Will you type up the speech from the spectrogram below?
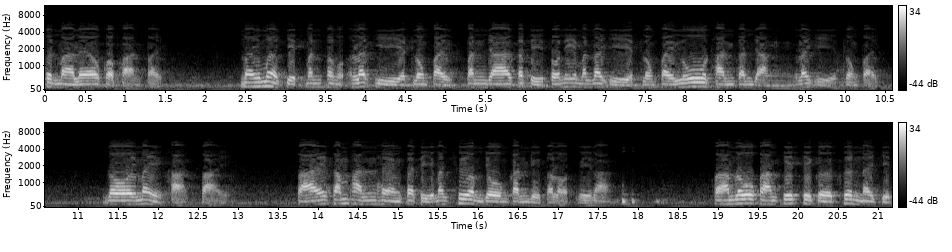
ขึ้นมาแล้วก็ผ่านไป ในเมื่อจิตมันสงบละเอียดลงไป ปัญญาสติตัวนี้มันละเอียดลงไปรู้ทันกันอย่างละเอียดลงไป โดยไม่ขาดสาย สายสัมพันธ์แห่งสติมันเชื่อมโยงกันอยู่ตลอดเวลา ความรู้ความคิดที่เกิดขึ้นในจิต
